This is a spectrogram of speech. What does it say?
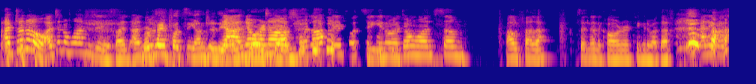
I don't know. I don't know what it is. I, I We're just- playing footsie under the Yeah, no, we're not. again. We're not playing footsie. You know, I don't want some old fella sitting in the corner thinking about that. Anyways,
